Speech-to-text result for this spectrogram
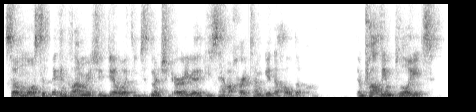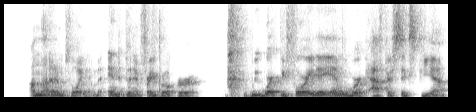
So most of the big conglomerates you deal with, you just mentioned earlier that you just have a hard time getting a hold of them. They're probably employees. I'm not an employee. I'm an independent freight broker. we work before 8 a.m. We work after 6 p.m.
